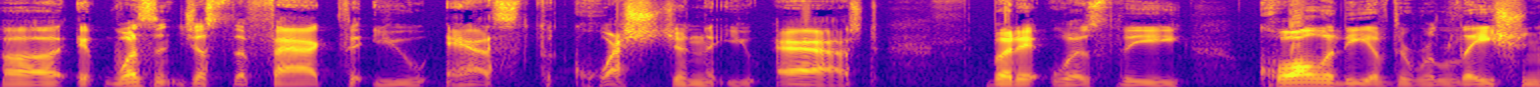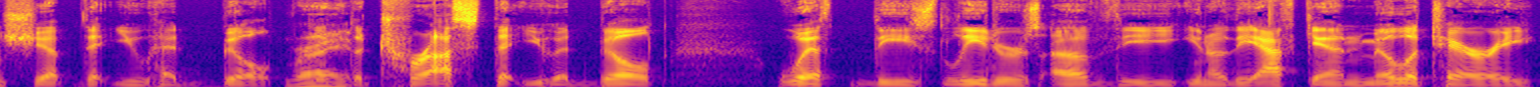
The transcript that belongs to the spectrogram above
uh, it wasn't just the fact that you asked the question that you asked, but it was the quality of the relationship that you had built, the- the, trust that you had built with these leaders of the, you know, the Afghan military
